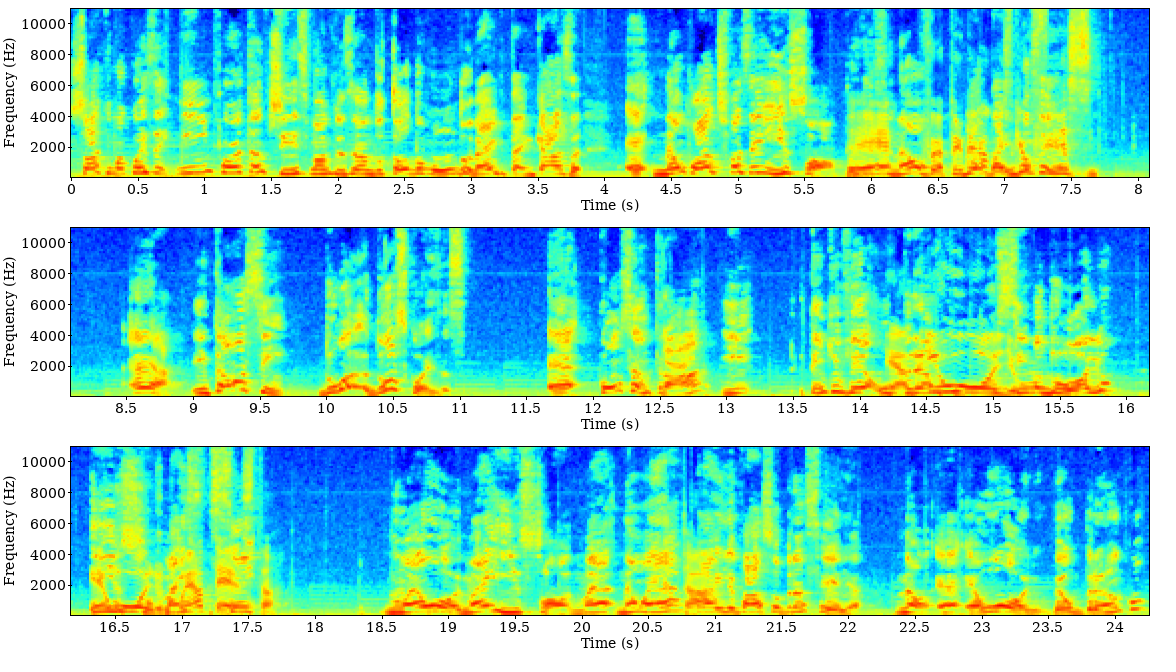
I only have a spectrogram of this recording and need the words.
Só que uma coisa importantíssima, avisando todo mundo, né, que tá em casa, é não pode fazer isso, ó. Porque É, senão. foi a primeira coisa que eu você- fiz. é, então assim, duas, duas coisas. É concentrar e tem que ver o É branco o olho. cima do olho. É isso, o olho, não mas é a sem- testa. não é o, não é isso, ó. Não é, não é Tá. pra elevar a sobrancelha. Não, é, é o olho, ver o branco.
